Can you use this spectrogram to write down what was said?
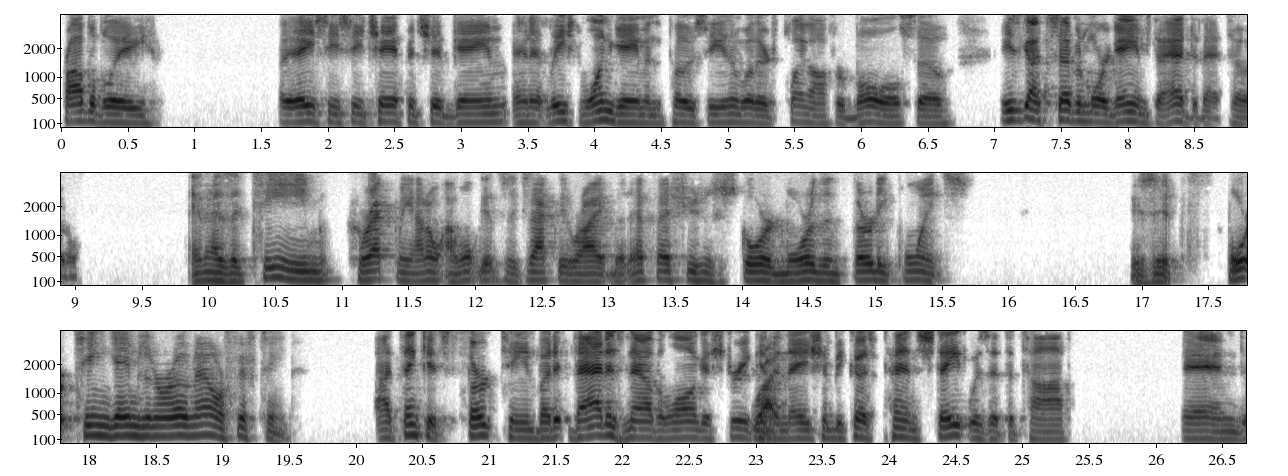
probably an ACC championship game, and at least one game in the postseason, whether it's playoff or bowl. So he's got seven more games to add to that total. And as a team, correct me, I don't I won't get this exactly right, but FSU has scored more than 30 points. Is it 14 games in a row now or 15? I think it's 13, but it, that is now the longest streak right. in the nation because Penn State was at the top and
